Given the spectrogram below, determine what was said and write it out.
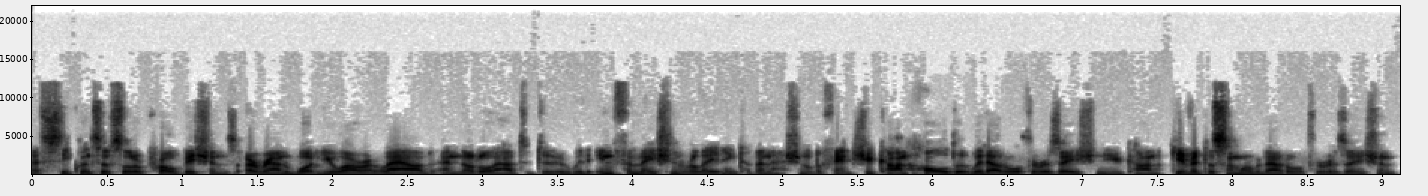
a sequence of sort of prohibitions around what you are allowed and not allowed to do with information relating to the national defense. You can't hold it without authorization. You can't give it to someone without authorization.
